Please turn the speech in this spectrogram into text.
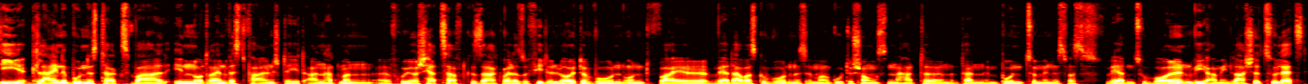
Die kleine Bundestagswahl in Nordrhein-Westfalen steht an, hat man äh, früher scherzhaft gesagt, weil da so viele Leute wohnen und weil wer da was geworden ist, immer gute Chancen hatte, dann im Bund zumindest was werden zu wollen, wie Armin Lasche zuletzt.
